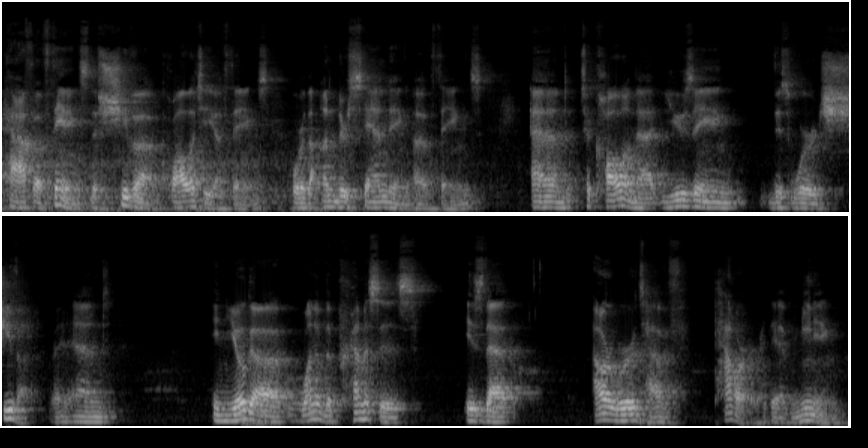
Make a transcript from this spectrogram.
half of things, the Shiva quality of things, or the understanding of things, and to call on that using this word Shiva, right? And in yoga, one of the premises is that our words have power, right? they have meaning.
